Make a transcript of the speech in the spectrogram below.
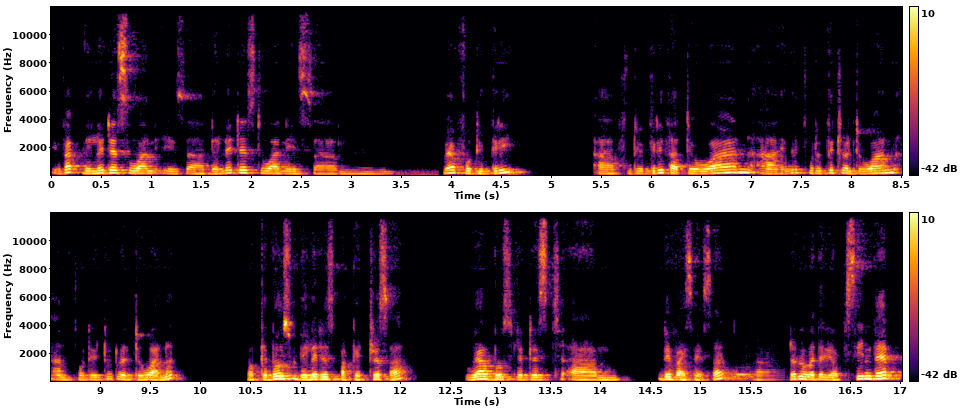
In fact, the latest one is, uh, the latest one is, um, we have 43 uh, 4331, uh, is it 4321 and 4221? Okay, those with the latest packet tracer. We have those latest um, devices. Huh? Uh, don't know whether you have seen them.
